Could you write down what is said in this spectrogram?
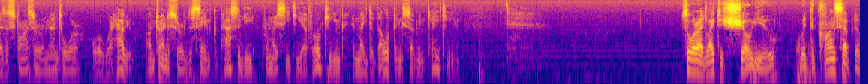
as a sponsor, a mentor, or what have you. I'm trying to serve the same capacity for my CTFO team and my developing 7K team. So, what I'd like to show you with the concept of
